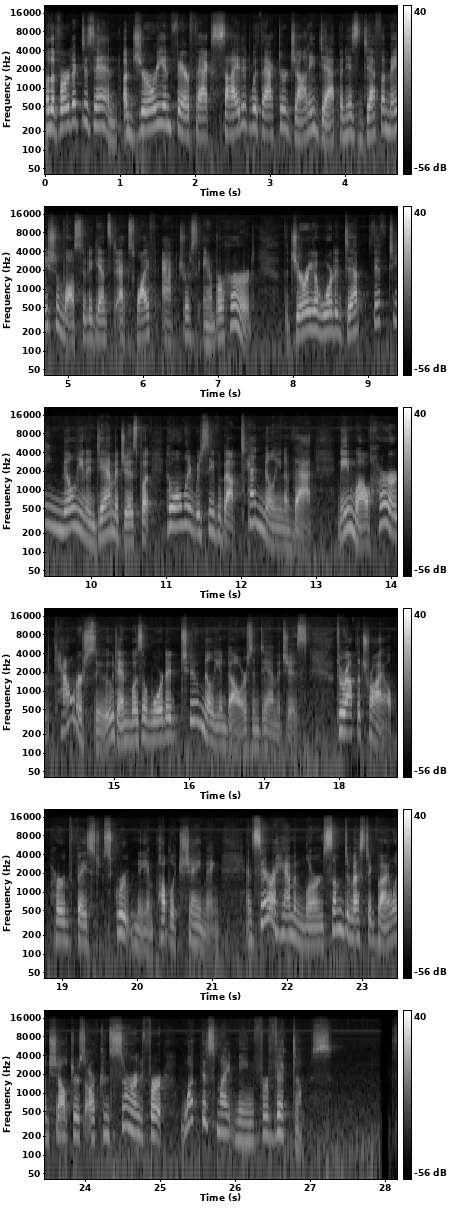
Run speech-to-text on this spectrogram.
Well, the verdict is in. A jury in Fairfax sided with actor Johnny Depp in his defamation lawsuit against ex-wife actress Amber Heard. The jury awarded Depp 15 million in damages, but he'll only receive about 10 million of that. Meanwhile, Heard countersued and was awarded $2 million in damages. Throughout the trial, Heard faced scrutiny and public shaming. And Sarah Hammond learned some domestic violence shelters are concerned for what this might mean for victims.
